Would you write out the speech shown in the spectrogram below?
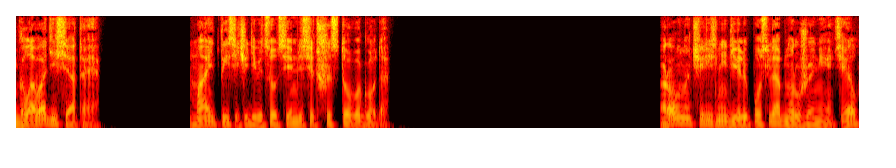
Глава 10. Май 1976 года. Ровно через неделю после обнаружения тел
